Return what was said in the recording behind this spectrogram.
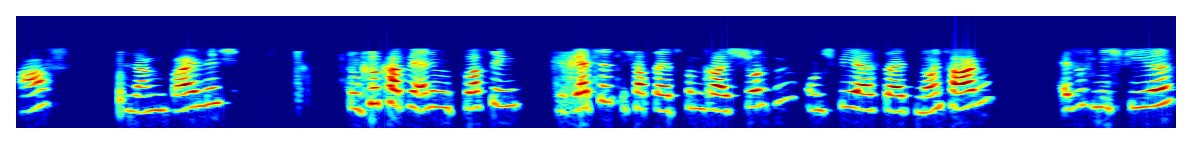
arsch langweilig. Zum Glück hat mir Animal Crossing gerettet. Ich habe da jetzt 35 Stunden und spiele erst seit neun Tagen. Es ist nicht viel.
